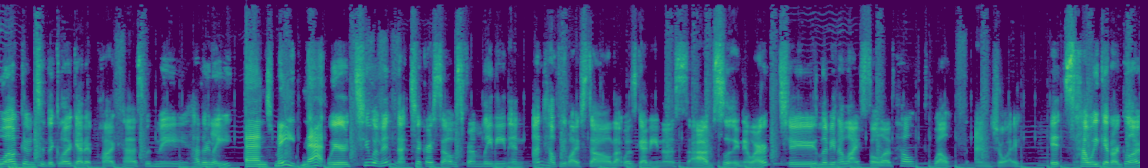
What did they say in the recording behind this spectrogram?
Welcome to the Glow Get It podcast with me, Heather Lee. And me, Nat. We're two women that took ourselves from leading an unhealthy lifestyle that was getting us absolutely nowhere to living a life full of health, wealth, and joy. It's how we get our glow,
